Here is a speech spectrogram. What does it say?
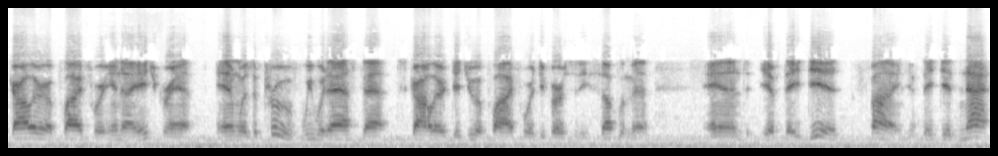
scholar applied for an NIH grant and was approved, we would ask that scholar, did you apply for a diversity supplement? And if they did, fine. If they did not,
